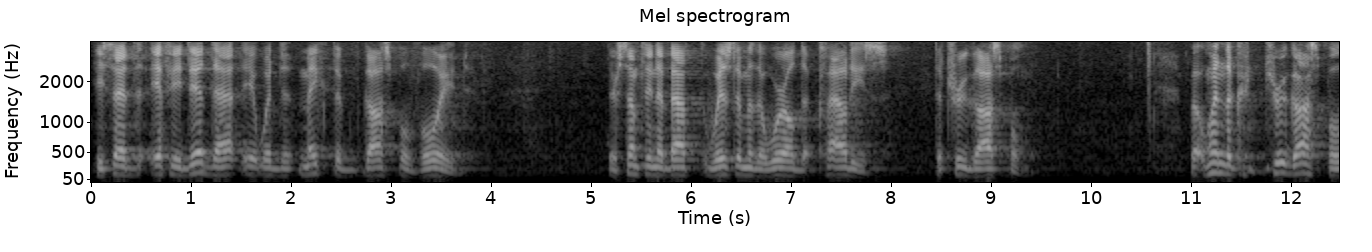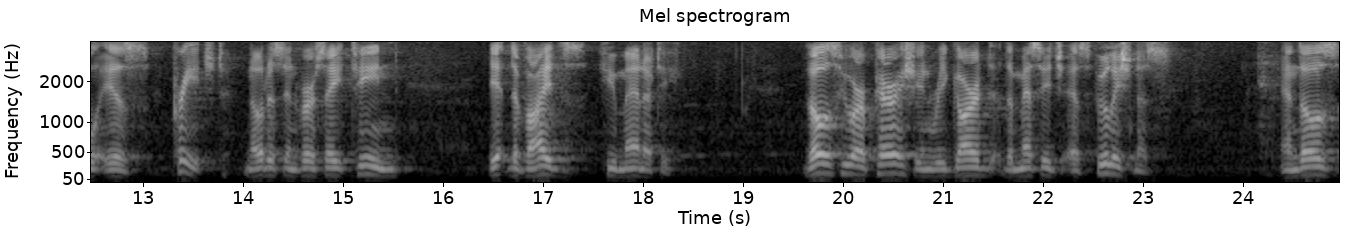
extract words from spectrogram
He said if he did that, it would make the gospel void. There's something about the wisdom of the world that cloudies the true gospel. But when the true gospel is preached, notice in verse 18, it divides humanity. Those who are perishing regard the message as foolishness. And those,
